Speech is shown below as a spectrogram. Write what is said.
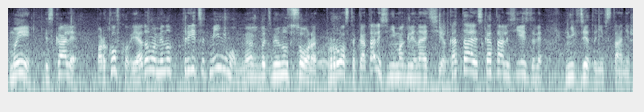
Мы искали парковку, я думаю, минут 30 минимум, может быть, минут 40. Просто катались и не могли найти. Катались, катались, ездили, нигде ты не встанешь.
